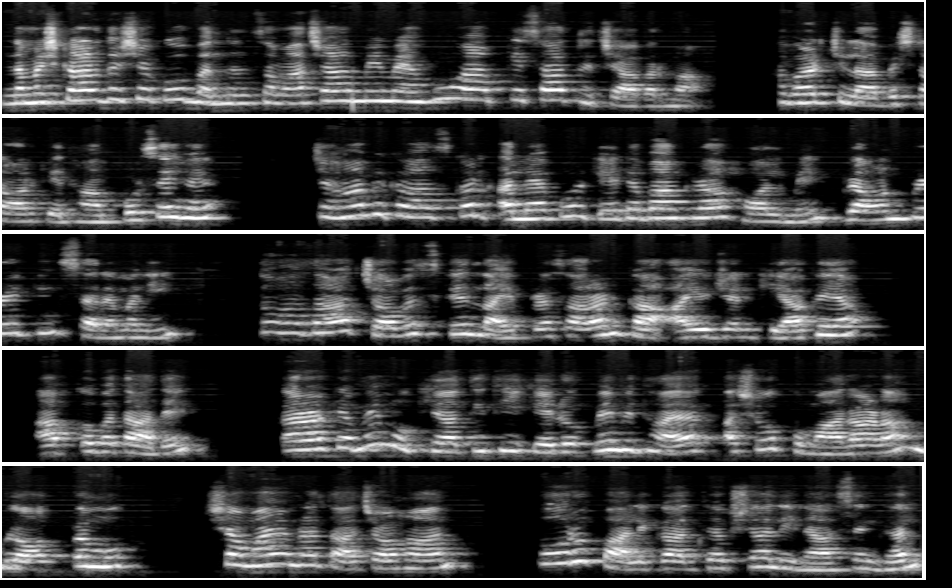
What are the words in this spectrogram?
नमस्कार दर्शकों, बंधन समाचार में मैं हूँ आपके साथ रिचा वर्मा। खबर जिला बिजनौर के धामपुर से है, जहाँ विकासखंड अलेपुर के डबाकरा हॉल में ग्राउंड ब्रेकिंग सेरेमनी 2024 के लाइव प्रसारण का आयोजन किया गया। आपको बता दें कार्यक्रम में मुख्य अतिथि के रूप में विधायक अशोक कुमार राणा, ब्लॉक प्रमुख क्षमा अमृता चौहान, पूर्व पालिका अध्यक्ष लीना सिंघल,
